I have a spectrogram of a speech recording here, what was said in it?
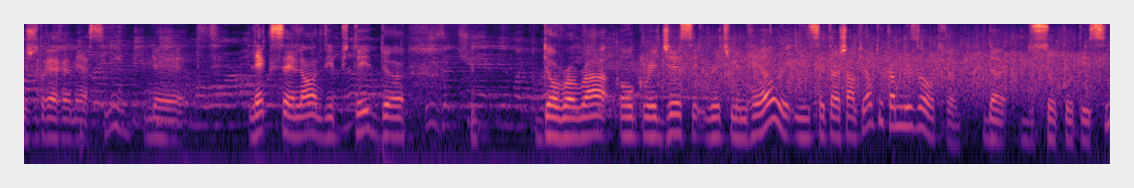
Je voudrais remercier l'excellent député de d'Aurora, Oak Ridges et Richmond Hill. C'est un champion tout comme les autres de ce côté-ci.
